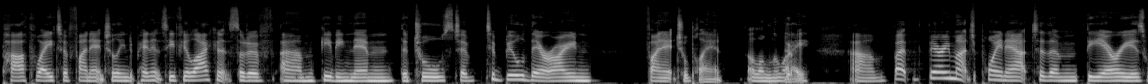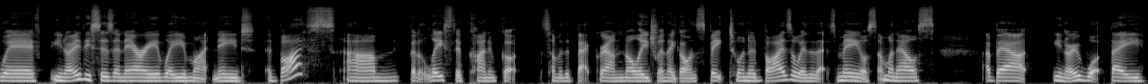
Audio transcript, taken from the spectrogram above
pathway to financial independence, if you like. And it's sort of um, giving them the tools to to build their own financial plan. Along the way. Um, but very much point out to them the areas where, you know, this is an area where you might need advice. Um, but at least they've kind of got some of the background knowledge when they go and speak to an advisor, whether that's me or someone else, about, you know, what they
